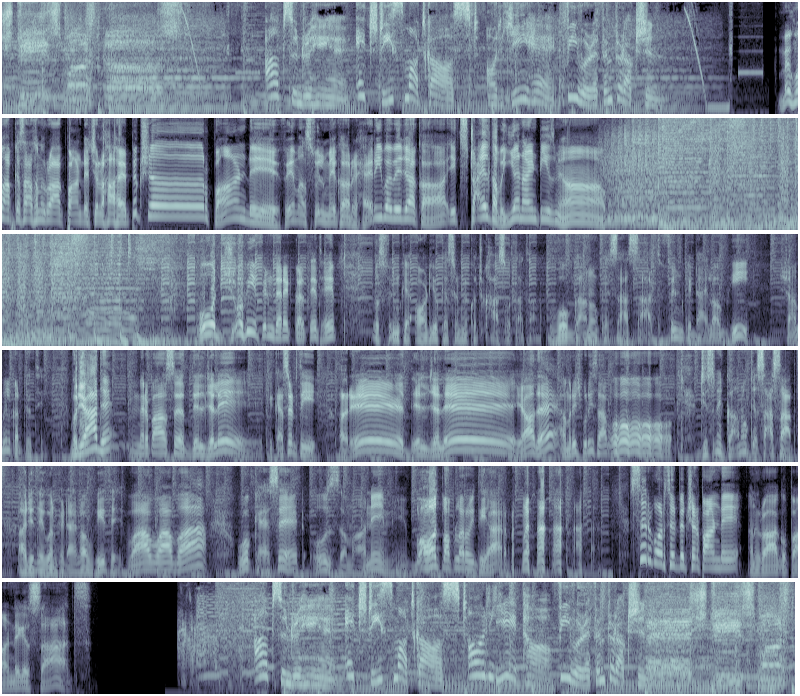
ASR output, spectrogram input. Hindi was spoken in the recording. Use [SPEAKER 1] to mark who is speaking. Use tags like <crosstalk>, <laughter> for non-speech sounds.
[SPEAKER 1] HD Smartcast.
[SPEAKER 2] आप सुन रहे हैं एच डी स्मार्ट कास्ट और ये है फीवर एफ़ प्रोडक्शन
[SPEAKER 3] मैं हूँ आपके साथ अनुराग पांडे चल रहा है picture Pandey famous film maker Harry Baweja का एक स्टाइल था भैया 90s में हाँ। वो जो भी फ़िल्म डायरेक्ट करते थे उस फ़िल्म के ऑडियो कैसेट में कुछ खास होता था। वो गानों के साथ साथ फ़िल्म के डायलॉग भी शामिल करते थे। मुझे याद है मेरे पास दिल जले की कैसेट थी। अरे दिल जले याद है? अमरीश पुरी साहब ओह जिसमें गानों के साथ साथ अजय देवगन के डायलॉग भी थे। वाह वाह वाह वो कैसेट उस जमाने में बहुत पॉपुलर हुई थी यार। <laughs> सिर्फ़ और सिर्फ़ पिक्चर पांडे अनुराग पांडे के साथ।
[SPEAKER 2] आप सुन रहे हैं एच डी स्मार्ट कास्ट और ये था fever F production
[SPEAKER 1] HD Smartcast.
